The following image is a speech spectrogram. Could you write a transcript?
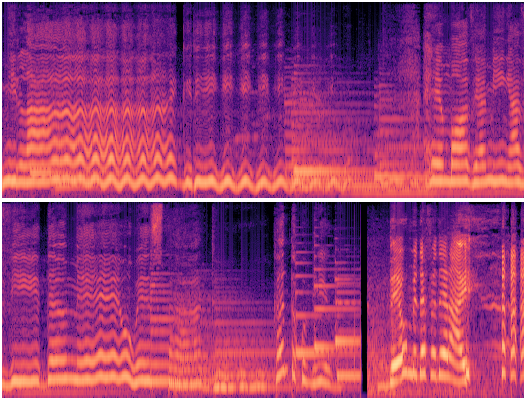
milagre. Remove a minha vida, meu estado. Canta comigo. Deus me defenderai.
